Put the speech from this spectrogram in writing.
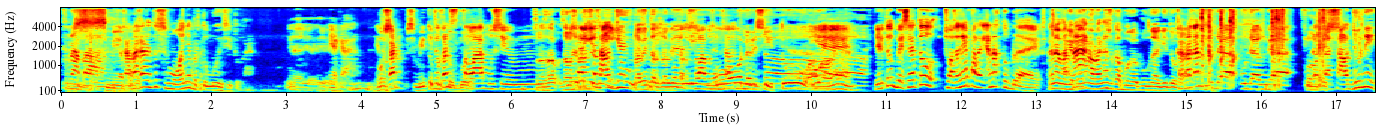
Kenapa? Karena kan itu semuanya bertumbuh di situ kan. Iya iya iya. Iya kan? Oh, Itu kan semi itu itu kan bertumbuh. setelah musim Setelah setelah Musim dingin musim salju. Setelah winter, setelah winter. Setelah musim Oh, salju. dari situ Iya. awalnya. Jadi tuh biasanya tuh cuacanya paling enak tuh, Blay. Kan emang Karena- kan orangnya suka bunga-bunga gitu kan. Karena kan udah udah enggak udah enggak salju nih.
